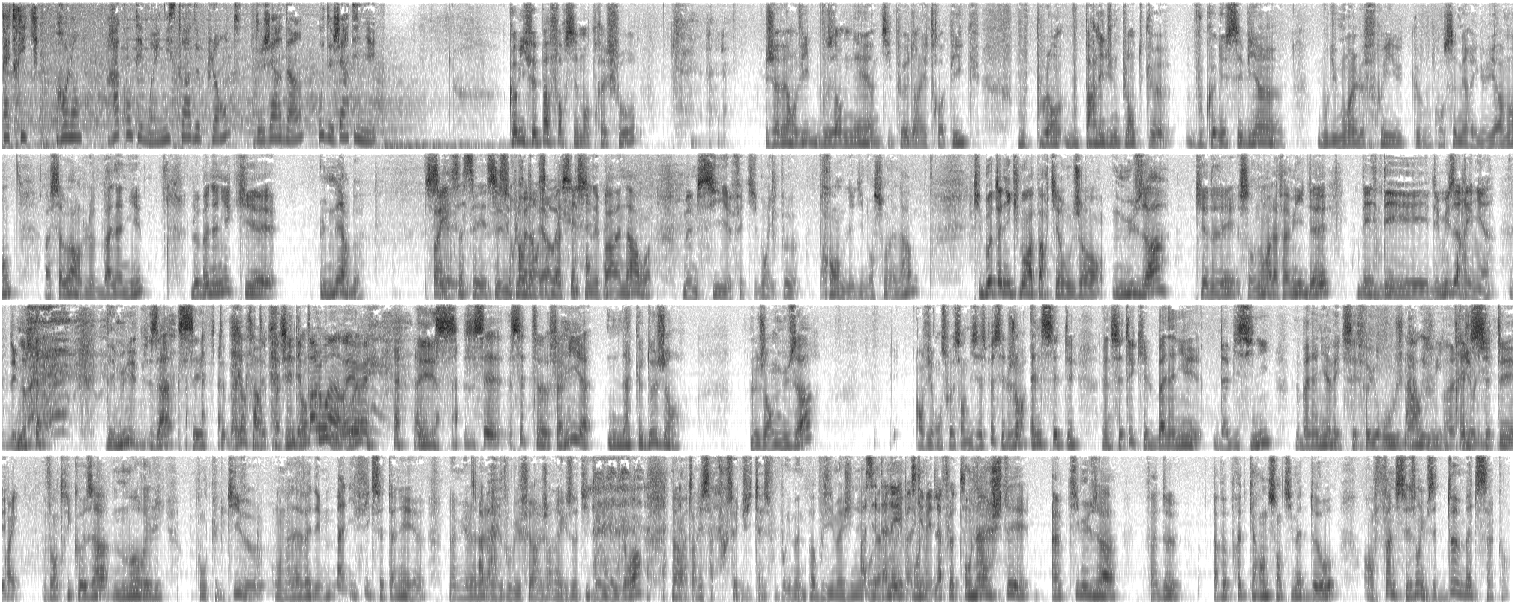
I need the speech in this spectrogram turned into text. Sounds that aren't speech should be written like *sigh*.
Patrick, Roland, racontez-moi une histoire de plante, de jardin ou de jardinier. Comme il fait pas forcément très chaud, j'avais envie de vous emmener un petit peu dans les tropiques, vous, vous parler d'une plante que vous connaissez bien, ou du moins le fruit que vous consommez régulièrement, à savoir le bananier. Le bananier qui est une herbe. C'est ça c'est une plante herbacée, ce n'est pas un arbre, *laughs* même si effectivement il peut prendre les dimensions d'un arbre, qui botaniquement appartient au genre Musa, qui a donné son nom à la famille des... Des, des, des musaraignes. Des, *laughs* des musacées. Bah J'étais pas loin, oui, oui. *laughs* Et cette famille n'a que deux genres. Le genre Musa, environ 70 espèces, et le genre NCT. NCT qui est le bananier d'Abyssinie, le bananier avec ses feuilles rouges. Là. Ah oui, oui, très joli. NCT ventricosa morelli qu'on cultive. On en avait des magnifiques cette année. Mme Yolande ah bah. avait voulu faire un jardin exotique, elle y a eu droit. *laughs* Non, attendez, ça pousse à une vitesse, vous pouvez même pas vous imaginer. Ah, cette année, parce qu'il y avait de la flotte. On a acheté un petit musa, enfin deux, à peu près de 40 cm de haut. En fin de saison, il faisait 2 mètres 50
